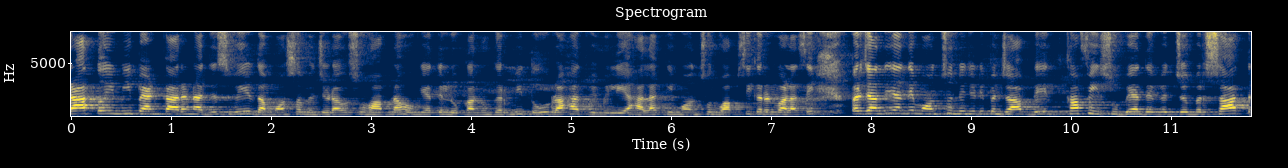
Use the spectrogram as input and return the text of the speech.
ਰਾਤ ਤੋਂ ਹੀ ਮੀਂਹ ਪੈਣ ਕਾਰਨ ਅੱਜ ਸਵੇਰ ਦਾ ਮੌਸਮ ਜਿਹੜਾ ਉਹ ਸੁਹਾਵਣਾ ਹੋ ਗਿਆ ਤੇ ਲੋਕਾਂ ਨੂੰ ਗਰਮੀ ਤੋਂ ਰਾਹਤ ਵੀ ਮਿਲੀ ਹੈ। ਹਾਲਾਂਕਿ ਮੌਨਸੂਨ ਵਾਪਸੀ ਕਰਨ ਵਾਲਾ ਸੀ, ਪਰ ਜਾਂਦੇ ਜਾਂਦੇ ਮੌਨਸੂਨ ਨੇ ਜਿਹੜੀ ਪੰਜਾਬ ਦੇ ਕਾਫੀ ਸੂਬਿਆਂ ਦੇ ਵਿੱਚ ਬਰਸਾਤ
